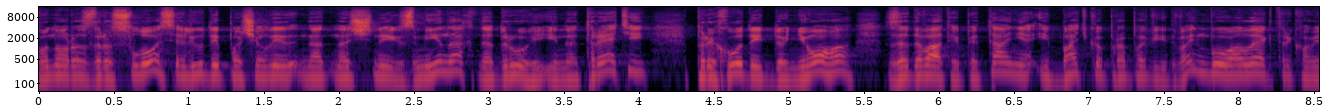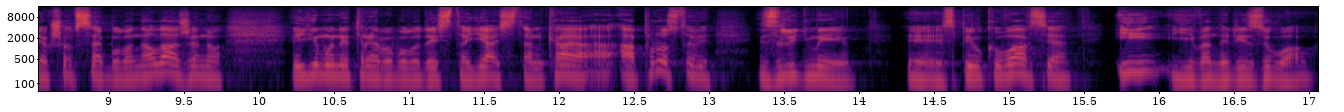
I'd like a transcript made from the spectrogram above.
воно розрослося. Люди почали на ночних змінах, на другий і на третій, приходить до нього, задавати питання, і батько проповідував. Він був електриком, якщо все було налажено, йому не треба було десь стояти станка, а, просто з людьми е, спілкувався і євангелізував.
